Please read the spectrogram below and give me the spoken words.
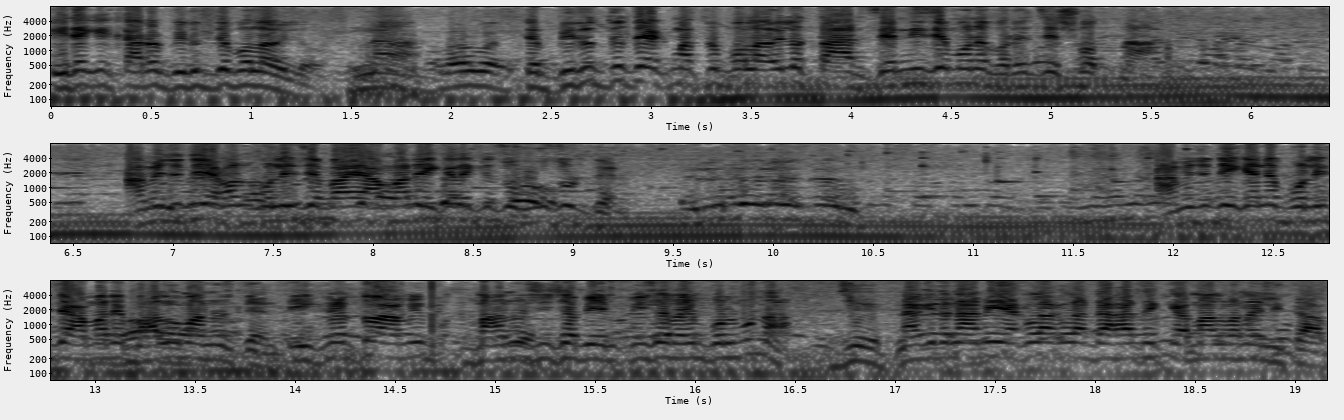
এটা কি কারোর বিরুদ্ধে বলা হইল? না। বিরুদ্ধে তো একমাত্র বলা হইল তার যে নিজে মনে করে যে সৎ না। আমি যদি এখন বলি যে ভাই আমার এখানে কিছু হুজুর দেন আমি যদি এখানে বলি যে আমারে ভালো মানুষ দেন এখানে তো আমি মানুষ হিসাবে এমপি হিসাবে আমি বলব না নাকি তো আমি এক লাখ লাখ টাকা থেকে মাল বানাই লিতাম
